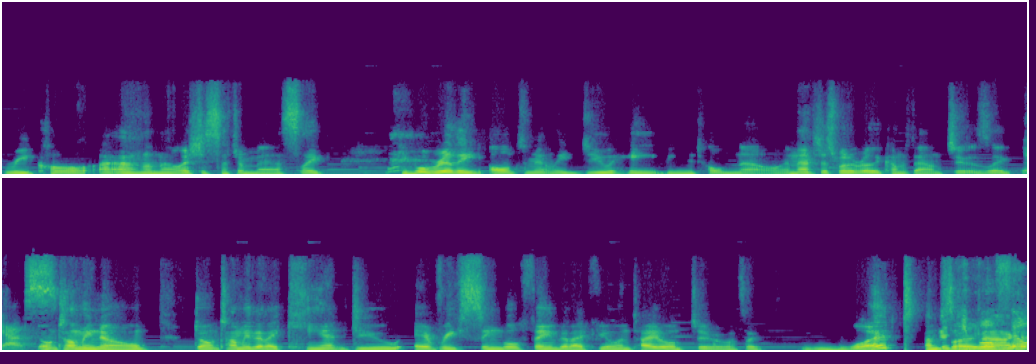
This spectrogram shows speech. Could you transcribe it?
recall. I, I don't know. It's just such a mess. Like, people really ultimately do hate being told no. And that's just what it really comes down to is like, yes. don't tell me no. Don't tell me that I can't do every single thing that I feel entitled to. It's like, what? I'm sorry. People feel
